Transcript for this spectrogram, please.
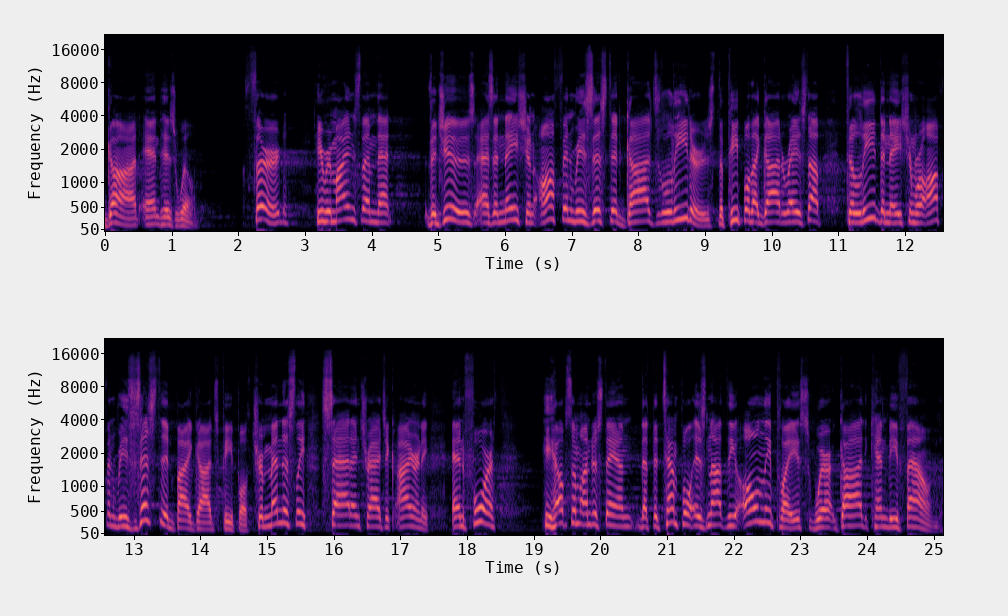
God and his will. Third, he reminds them that the Jews as a nation often resisted God's leaders. The people that God raised up to lead the nation were often resisted by God's people. Tremendously sad and tragic irony. And fourth, he helps them understand that the temple is not the only place where God can be found.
